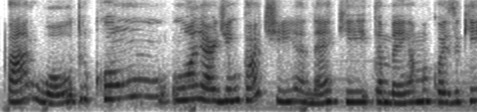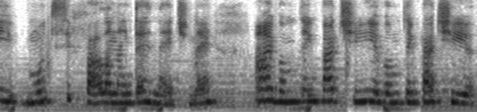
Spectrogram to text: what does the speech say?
para o outro com um olhar de empatia, né? Que também é uma coisa que muito se fala na internet, né? Ai, vamos ter empatia, vamos ter empatia.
